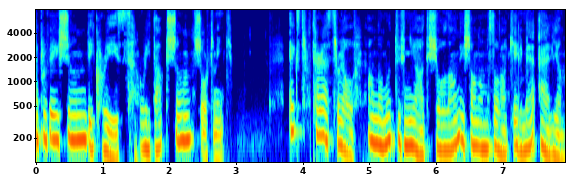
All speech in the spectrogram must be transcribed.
abbreviation, decrease, reduction, shortening. Extraterrestrial anlamı dünya dışı olan, eş anlamlısı olan kelime alien.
